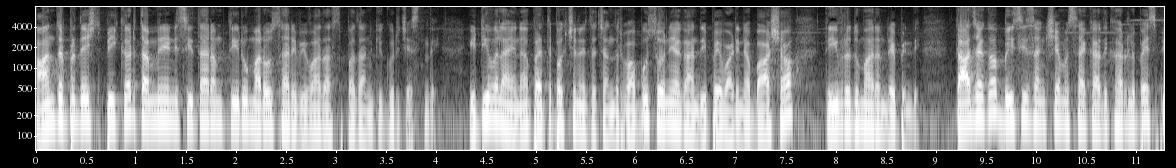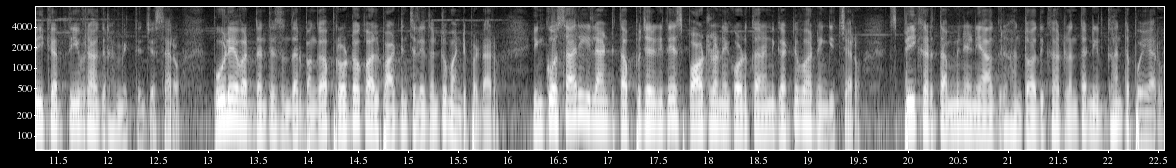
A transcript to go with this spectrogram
ఆంధ్రప్రదేశ్ స్పీకర్ తమ్మినేని సీతారాం తీరు మరోసారి వివాదాస్పదానికి గురిచేసింది ఇటీవల ఆయన ప్రతిపక్ష నేత చంద్రబాబు సోనియా గాంధీపై వాడిన భాష తీవ్ర దుమారం రేపింది. తాజాగా బీసీ సంక్షేమ శాఖ అధికారులపై స్పీకర్ తీవ్ర ఆగ్రహం వ్యక్తం చేశారు. పూలే వర్ధంతి సందర్భంగా ప్రోటోకాల్ పాటించలేదంటూ మండిపడ్డారు. ఇంకోసారి ఇలాంటి తప్పు జరిగితే స్పాట్లోనే కొడతానని గట్టి వార్నింగ్ ఇచ్చారు. స్పీకర్ తమ్మినేని ఆగ్రహంతో అధికారులంతా నిర్ఘాంతపోయారు.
